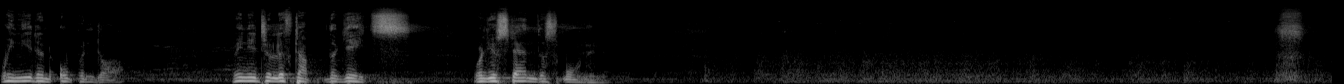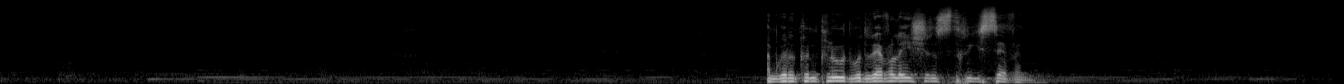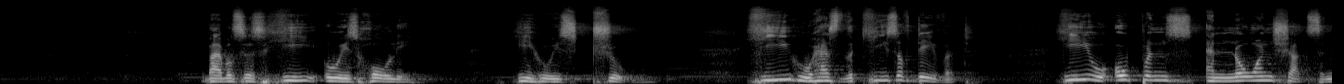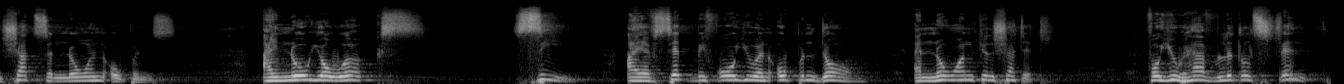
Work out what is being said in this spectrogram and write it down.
We need an open door. We need to lift up the gates Will you stand this morning? I'm going to conclude with Revelations 3 7. Bible says, He who is holy, he who is true he who has the keys of David, he who opens and no one shuts, and shuts and no one opens. I know your works. See, I have set before you an open door, and no one can shut it. For you have little strength,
